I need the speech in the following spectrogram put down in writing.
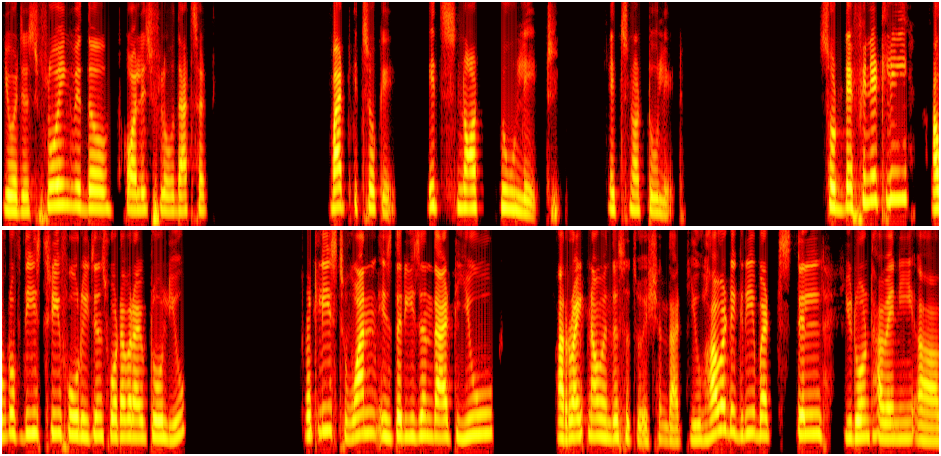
You were just flowing with the college flow that's it. But it's okay. It's not too late. It's not too late. So definitely out of these three four reasons whatever i've told you at least one is the reason that you are right now in this situation that you have a degree but still you don't have any uh,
